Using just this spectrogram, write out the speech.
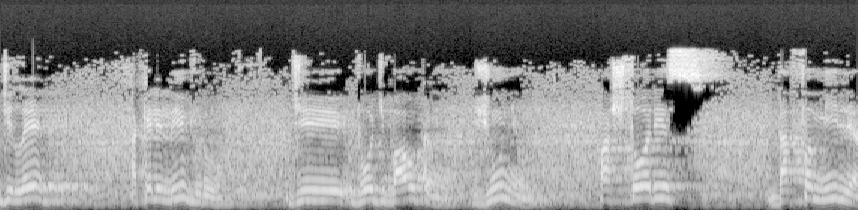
de ler aquele livro de Vod Balkan Júnior, Pastores da Família.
